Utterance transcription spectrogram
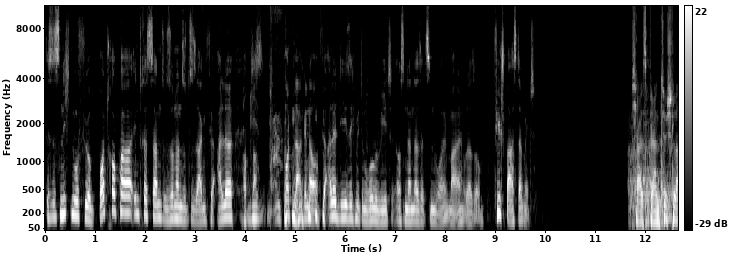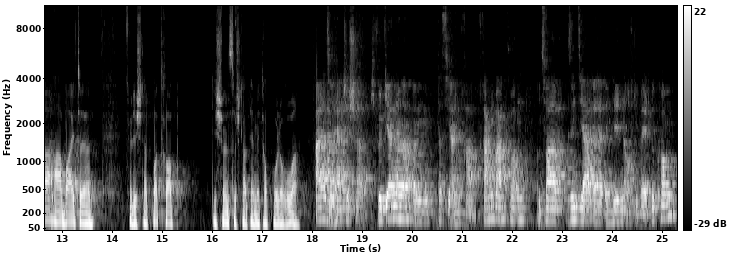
Es ist nicht nur für Bottropper interessant, sondern sozusagen für alle, Pottler. die Pottler, genau, für alle, die sich mit dem Ruhrgebiet auseinandersetzen wollen, mal oder so. Viel Spaß damit. Ich heiße Bernd Tischler, arbeite für die Stadt Bottrop, die schönste Stadt der Metropole Ruhr. Also, Herr Tischler, ich würde gerne, ähm, dass Sie ein paar Fragen beantworten. Und zwar sind Sie ja äh, in Hilden auf die Welt gekommen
